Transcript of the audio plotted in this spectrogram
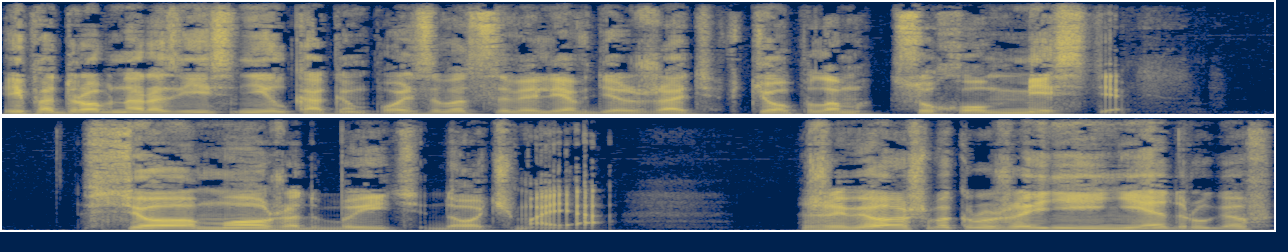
и подробно разъяснил, как им пользоваться, велев держать в теплом, сухом месте. «Все может быть, дочь моя. Живешь в окружении недругов,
